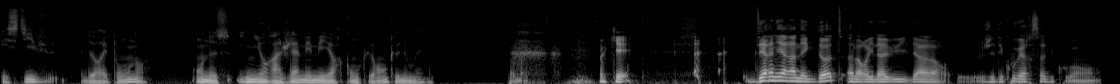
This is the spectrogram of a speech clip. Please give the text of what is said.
Et Steve de répondre on ne, il n'y aura jamais meilleur concurrent que nous-mêmes. Ok. Dernière anecdote, alors il a eu, il a- alors j'ai découvert ça du coup en,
